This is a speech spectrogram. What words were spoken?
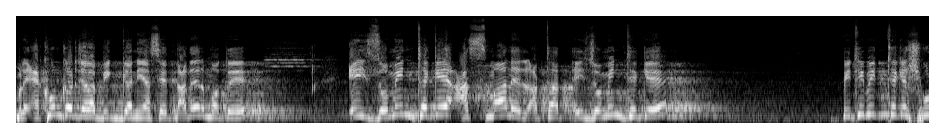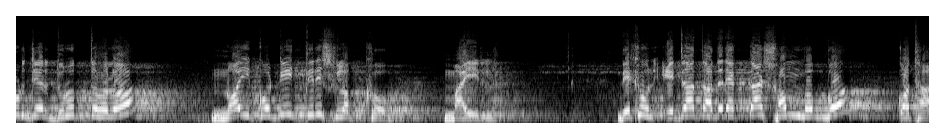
বলে এখনকার যারা বিজ্ঞানী আছে, তাদের মতে এই জমিন থেকে আসমানের, অর্থাৎ এই জমিন থেকে পৃথিবীর থেকে সূর্যের দূরত্ব হল নয় কোটি তিরিশ লক্ষ মাইল। দেখুন, এটা তাদের একটা সম্ভাব্য কথা।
